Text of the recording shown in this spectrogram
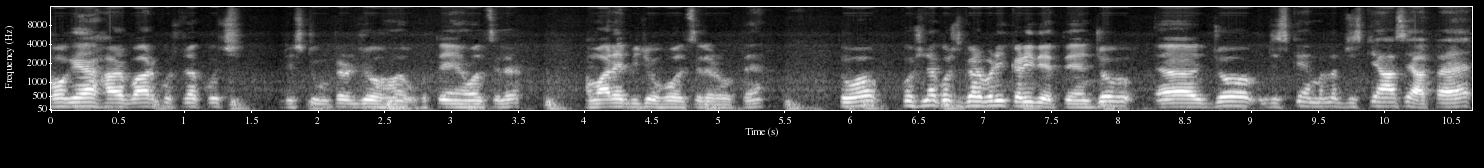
हो गया हर बार कुछ ना कुछ डिस्ट्रीब्यूटर जो होते हैं होलसेलर हमारे भी जो होलसेलर होते हैं तो वो कुछ ना कुछ गड़बड़ी कर ही देते हैं। जो जो जिसके मतलब जिसके यहाँ से आता है,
